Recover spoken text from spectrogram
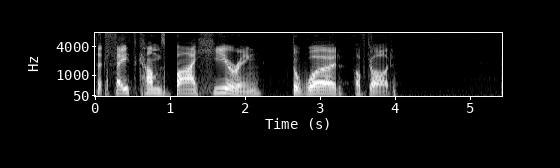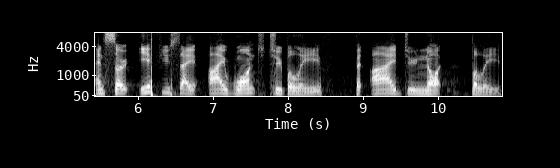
that faith comes by hearing the word of God. And so if you say, I want to believe, but I do not believe,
